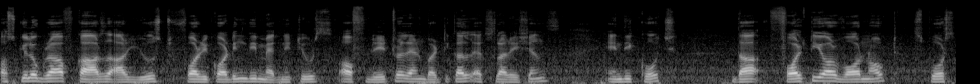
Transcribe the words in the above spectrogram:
Oscillograph cars are used for recording the magnitudes of lateral and vertical accelerations in the coach. The faulty or worn out sports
